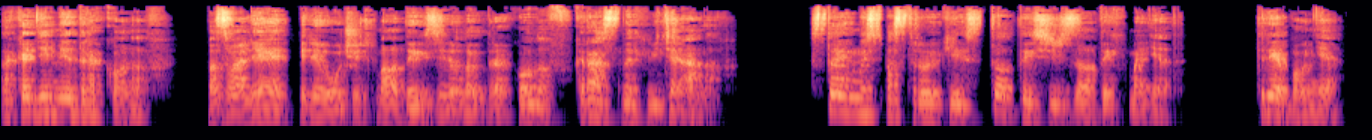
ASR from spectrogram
Академия драконов позволяет переучить молодых зеленых драконов в красных ветеранов. Стоимость постройки — 100 тысяч золотых монет. Требования.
